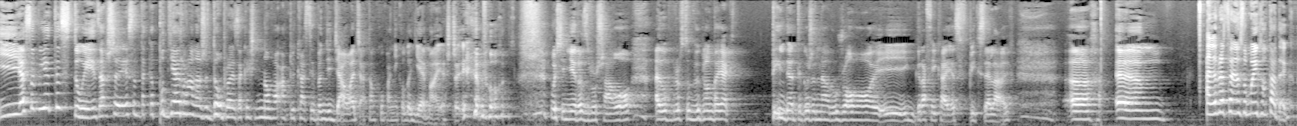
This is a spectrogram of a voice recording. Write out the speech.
I ja sobie je testuję zawsze jestem taka podjarana, że dobra, jest jakaś nowa aplikacja, będzie działać, a tam chyba nikogo nie ma jeszcze, nie? Bo, bo się nie rozruszało, albo po prostu wygląda jak Tinder, tylko że na różowo i grafika jest w pikselach. Ale wracając do moich notatek.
